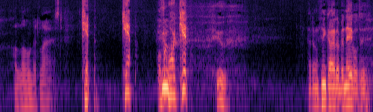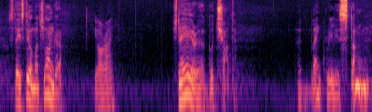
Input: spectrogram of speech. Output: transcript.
alone at last. Kip. Kip. Overlord Kip. Phew. I don't think I'd have been able to stay still much longer. You all right? Schnee, you're a good shot. That blank really stung.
